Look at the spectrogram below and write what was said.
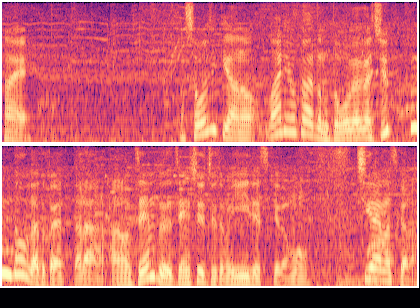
はい、まあ正直あのマリオカートの動画が10分動画とかやったらあの全部全集中でもいいですけども違いますから。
